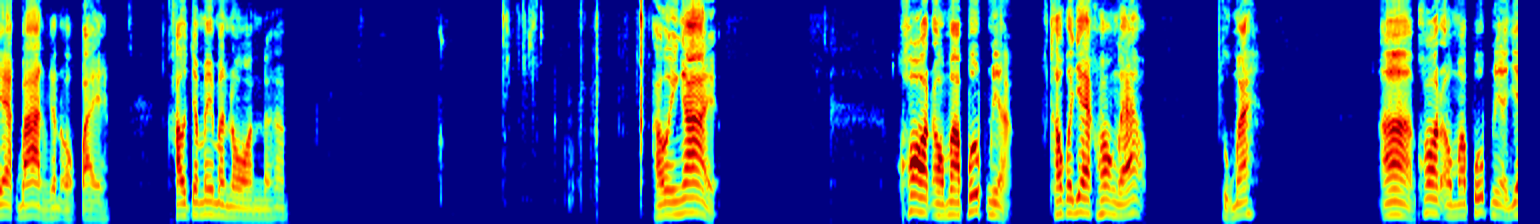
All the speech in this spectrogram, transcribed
แยกบ้านกันออกไปเขาจะไม่มานอนนะครับ เอาง่ายๆ คลอดออกมาปุ๊บเนี่ยเขาก็แยกห้องแล้ว ถูกไหมอ่าคลอดออกมาปุ๊บเนี่ยแย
